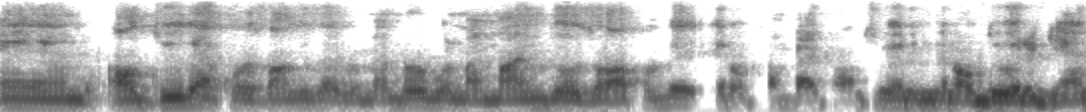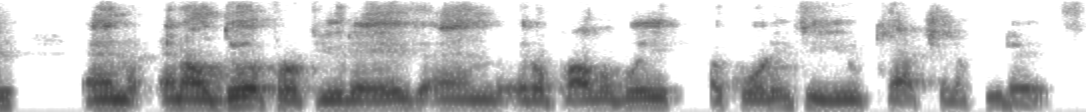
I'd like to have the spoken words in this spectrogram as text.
and I'll do that for as long as I remember. When my mind goes off of it, it'll come back onto it, and then I'll do it again. And and I'll do it for a few days, and it'll probably, according to you, catch in a few days.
